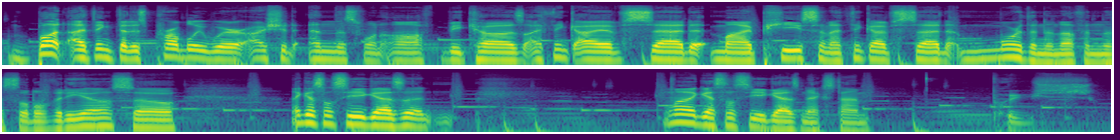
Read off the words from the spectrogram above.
But I think that is probably where I should end this one off because I think I have said my piece and I think I've said more than enough in this little video. So I guess I'll see you guys. Well, I guess I'll see you guys next time. Cruz.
